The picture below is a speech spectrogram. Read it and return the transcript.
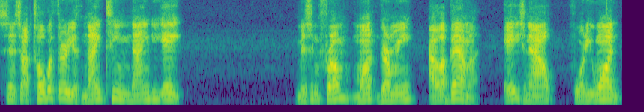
since October 30th, 1998. Missing from Montgomery, Alabama, age now 41.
